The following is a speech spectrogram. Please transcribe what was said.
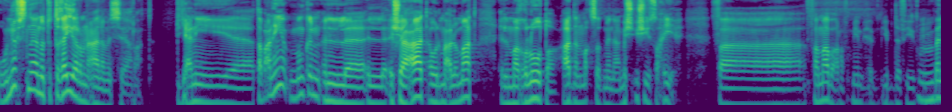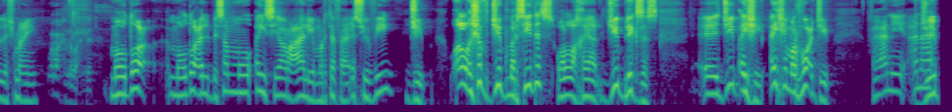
ونفسنا إنه تتغير من عالم السيارات. يعني طبعا هي ممكن ال- الإشاعات أو المعلومات المغلوطة هذا المقصد منها مش إشي صحيح. ف... فما بعرف مين بحب يبدأ فيكم. نبلش معي. واحدة واحدة. موضوع موضوع اللي بسموا أي سيارة عالية مرتفعة SUV جيب. والله شفت جيب مرسيدس والله خيال. جيب لكزس آه، جيب أي شيء. أي شيء مرفوع جيب. فيعني أنا جيب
